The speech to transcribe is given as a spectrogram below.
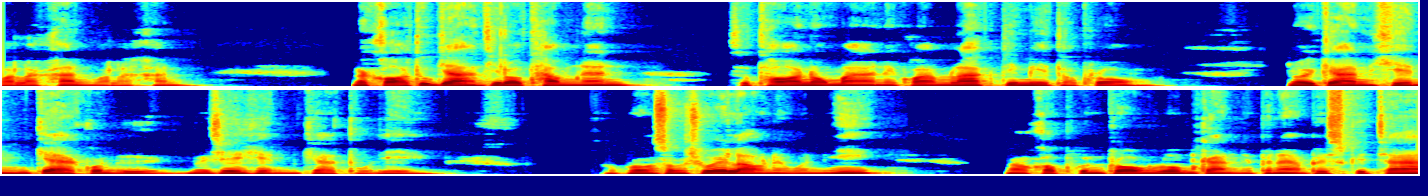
วันละขั้นวันละขั้นและขอทุกอย่างที่เราทำนั้น สะท้อนออกมาในความรักที่มีต่อพระองค์ โดยการเห็นแก่คนอื่น ไม่ใช่เห็นแก่ตัวเอง พระองค์ทรงช่วยเราในวันนี้ เราขอบคุณพระองค์ร่วมกันในพระนามพระสุคิเจ้า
